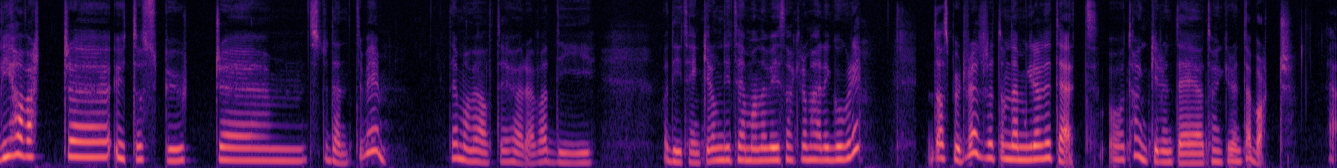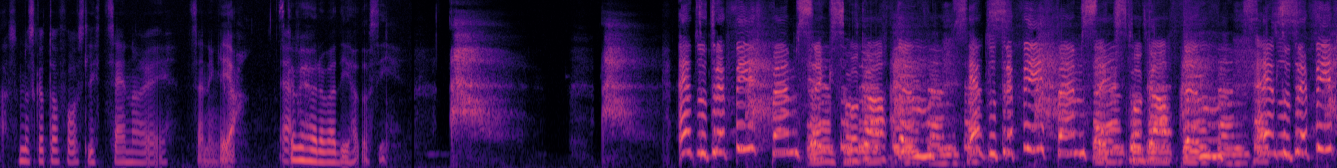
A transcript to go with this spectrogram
Vi har vært uh, ute og spurt uh, studenter, vi. Det må vi alltid høre, hva de, hva de tenker om de temaene vi snakker om her i Googly. Da spurte vi rett og slett om det med graviditet, og tanker rundt det, og tanker rundt abort. Ja, Så vi skal ta for oss litt senere i sendingen. Ja. Skal vi høre hva de hadde å si? En, to, tre, fire, fem, seks på gaten. En, to, tre, fire, fem, seks på gaten. En, to, tre, fire,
